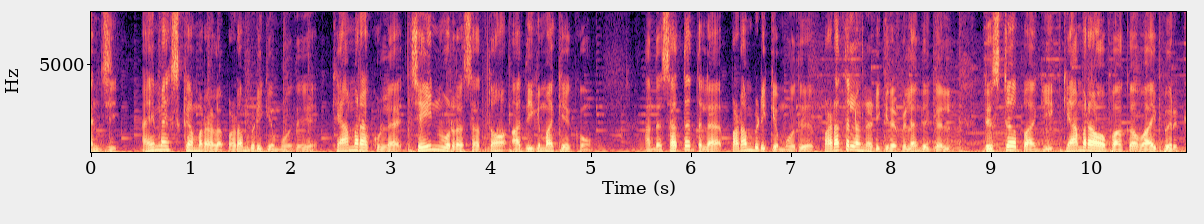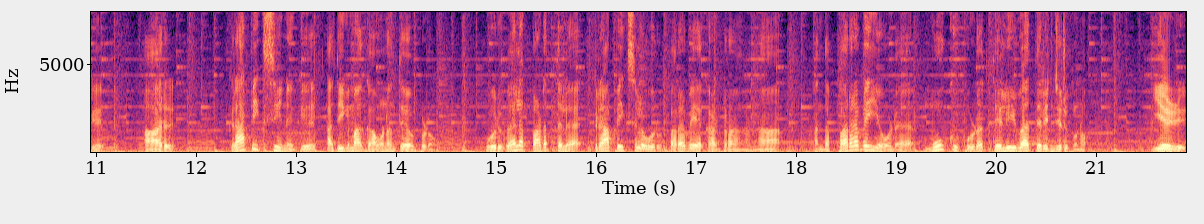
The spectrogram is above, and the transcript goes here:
அஞ்சு ஐமேக்ஸ் கேமராவில் படம் பிடிக்கும் போது கேமராக்குள்ளே செயின் விடுற சத்தம் அதிகமாக கேட்கும். அந்த சத்தத்தில் படம் பிடிக்கும் போது படத்தில் நடிக்கிற விலங்குகள் டிஸ்டர்ப் ஆகி கேமராவை பார்க்க வாய்ப்பு இருக்குது ஆறு கிராபிக் சீனுக்கு அதிகமாக கவனம் தேவைப்படும். ஒருவேளை படத்தில் கிராபிக்ஸில் ஒரு பறவையை காட்டுறாங்கன்னா அந்த பறவையோட மூக்கு கூட தெளிவாக தெரிஞ்சிருக்கணும். ஏழு.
